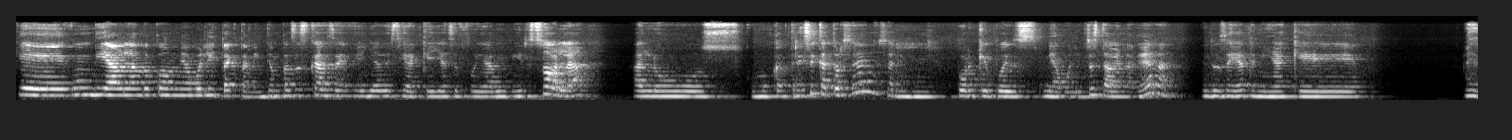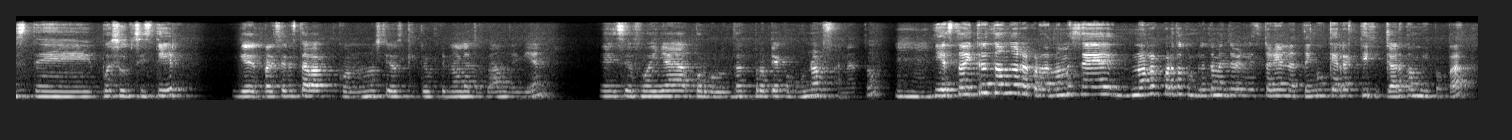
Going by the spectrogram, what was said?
que un día hablando con mi abuelita, que también que en paz descanse, ella decía que ella se fue a vivir sola a los como 13, 14 años, porque pues mi abuelito estaba en la guerra, entonces ella tenía que, este, pues subsistir, que al parecer estaba con unos tíos que creo que no la trataban muy bien, se fue ya por voluntad propia como un orfanato. Y estoy tratando de recordar, no me sé, no recuerdo completamente bien la historia, la tengo que rectificar con mi papá,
